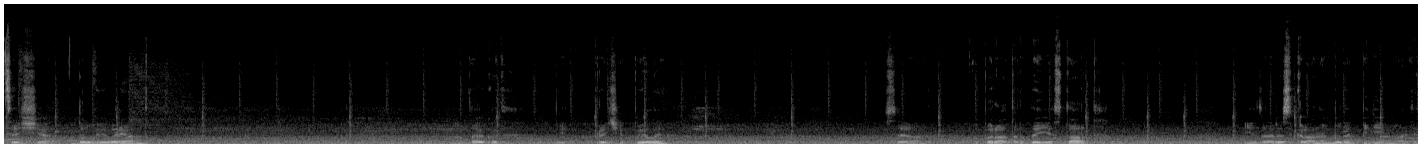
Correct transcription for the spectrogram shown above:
Це ще довгий варіант. Отак от причепили. Все, оператор дає старт. І зараз краном будуть підіймати.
